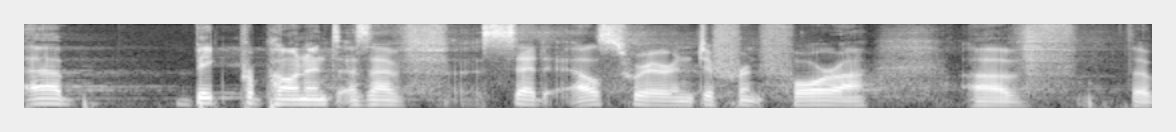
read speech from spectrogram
a big proponent, as I've said elsewhere in different fora, of the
